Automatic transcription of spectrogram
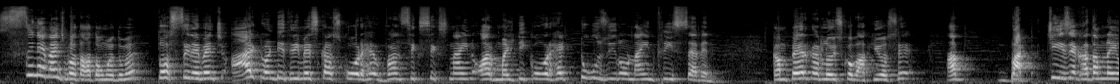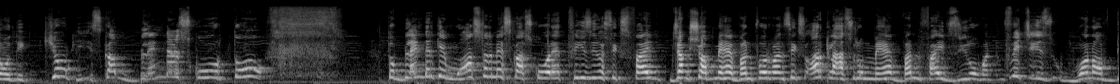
सिनेबेंच बताता हूँ मैं तुम्हें। तो सिनेबेंच आर ट्वेंटी थ्री में इसका स्कोर है 1669 और मल्टी कोर है 20937 कंपेयर कर लो इसको बाकियों से। अब बट चीज़ें खत्म नहीं होती। क्योंकि इसका ब्लेंडर स्कोर तो तो ब्लेंडर के मॉन्स्टर में इसका स्कोर है 3065 जंक शॉप में है 1416 और क्लासरूम में है 1501 which is one of the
